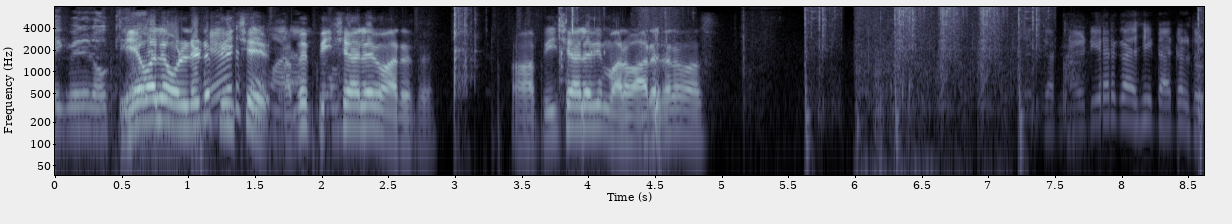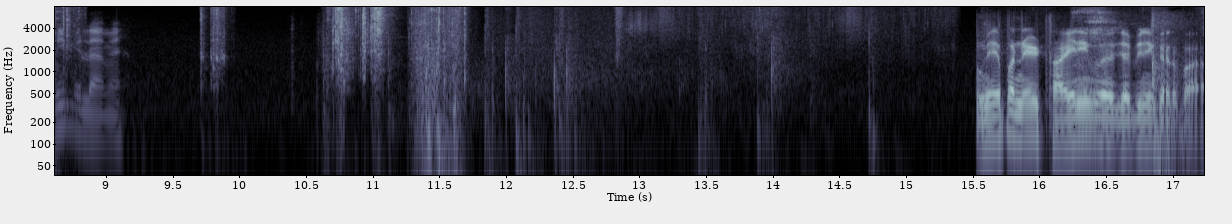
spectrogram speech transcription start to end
एक मैंने नॉक किया। ये वाले ऑलरेडी पीछे अबे पीछे वाले भी मारे थे। हाँ पीछे वाले भी मरवा रहे थे ना बस। ग्रेनेडियर का ऐसी टाइटल थोड़ी मिला है हमें। मेरे पर नेट था ही नहीं मैं जब भी नहीं कर पाया।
